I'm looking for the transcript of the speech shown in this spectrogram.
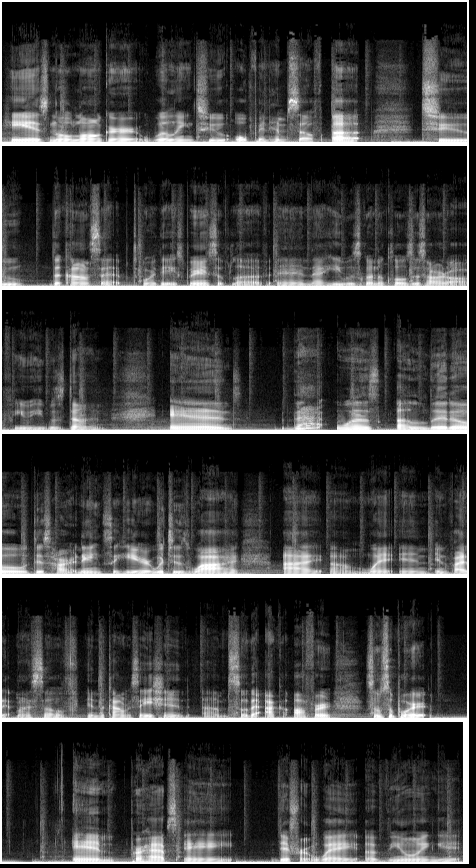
He is no longer willing to open himself up to the concept or the experience of love and that he was going to close his heart off. He, he was done. And that was a little disheartening to hear, which is why I um, went and invited myself in the conversation um, so that I could offer some support and perhaps a different way of viewing it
